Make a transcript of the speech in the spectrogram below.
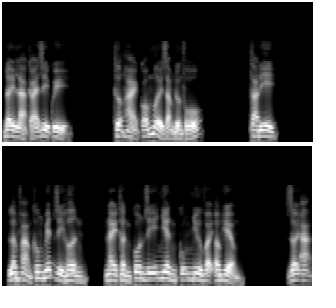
Đây là cái gì quỷ? Thượng Hải có mười dặm đường phố. Ta đi. Lâm Phàm không biết gì hơn, này thần côn dĩ nhiên cũng như vậy âm hiểm. Rơi ạ,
